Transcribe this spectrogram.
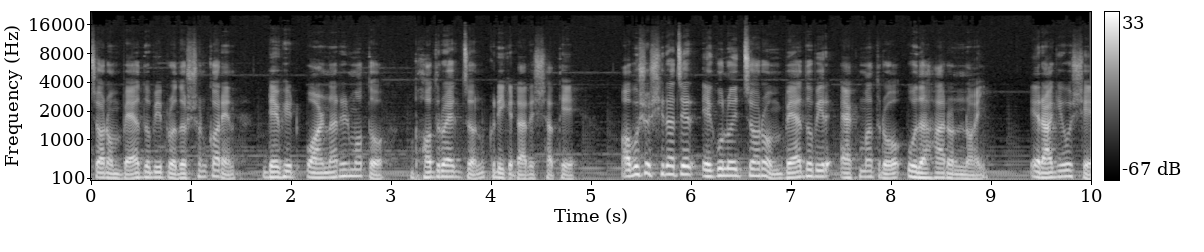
চরম বেয়াদবি প্রদর্শন করেন ডেভিড ওয়ার্নারের মতো ভদ্র একজন ক্রিকেটারের সাথে। অবশ্য সিরাজের এগুলোই চরম বেয়াদবির একমাত্র উদাহরণ নয়। এর আগেও সে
